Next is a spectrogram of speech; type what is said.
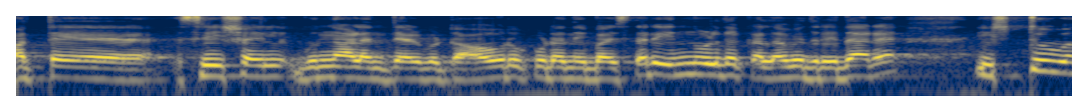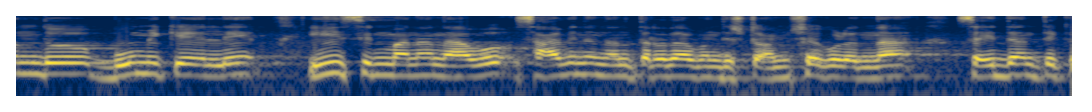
ಮತ್ತು ಶ್ರೀಶೈಲ್ ಗುನ್ನಾಳ್ ಅಂತ ಹೇಳ್ಬಿಟ್ಟು ಅವರು ಕೂಡ ನಿಭಾಯಿಸಿದ್ದಾರೆ. ಇನ್ನುಳಿದ ಕಲಾವಿದರು ಇದ್ದಾರೆ. ಇಷ್ಟು ಒಂದು ಭೂಮಿಕೆಯಲ್ಲಿ ಈ ಸಿನಿಮಾನ ನಾವು ಸಾವಿನ ನಂತರದ ಒಂದಿಷ್ಟು ಅಂಶಗಳನ್ನು, ಸೈದ್ಧಾಂತಿಕ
